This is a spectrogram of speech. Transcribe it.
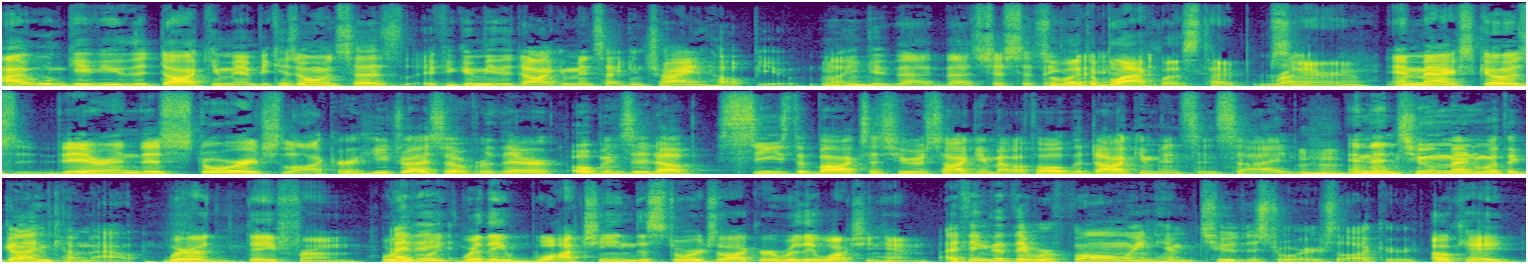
I will give you the document because Owen says if you give me the documents, I can try and help you. Like that. That's just a thing. Mm-hmm. So like a blacklist type Right. scenario. And Max goes, they're in this storage locker. He drives over there, opens it up, sees the box that she was talking about with all the documents inside, Mm-hmm. and then two men with a gun come out. Where are they from? Were, they, think- were they watching the storage locker or were they watching him? I think that they were following him to the storage locker. Okay.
